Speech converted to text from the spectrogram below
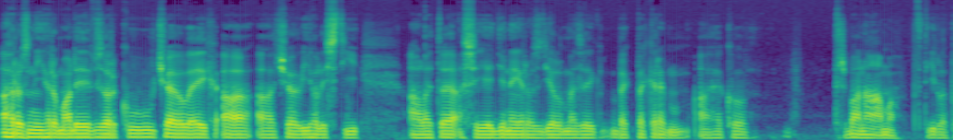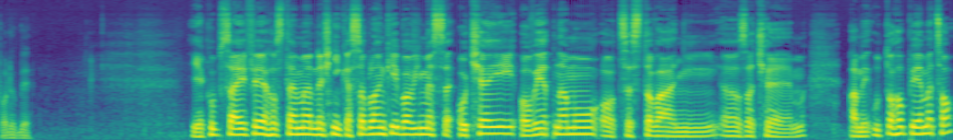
a hrozný hromady vzorků čajových a, a čajového listí, ale to je asi jediný rozdíl mezi backpackerem a jako třeba náma v této podobě. Jakub Saif je hostem dnešní Kasablanky, bavíme se o čaji, o Větnamu, o cestování eh, za čajem a my u toho pijeme co?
